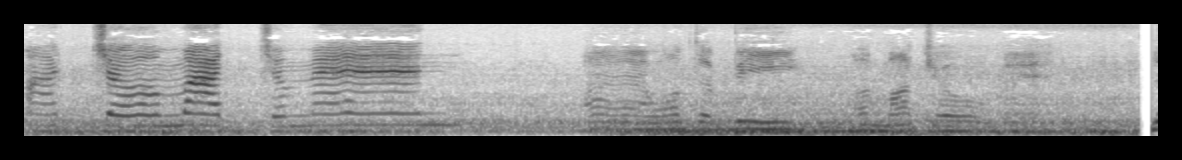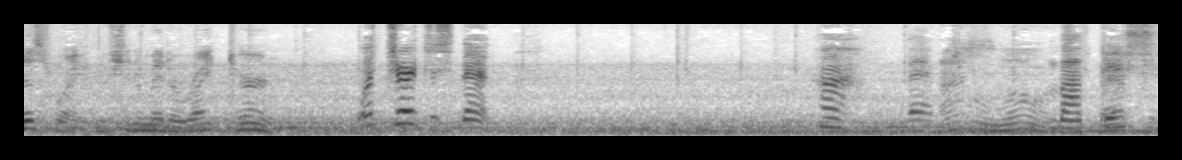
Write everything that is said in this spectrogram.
Macho, macho man. I want to be a macho man. This way. We should have made a right turn. What church is that? Huh? I don't know. It's a Baptist?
